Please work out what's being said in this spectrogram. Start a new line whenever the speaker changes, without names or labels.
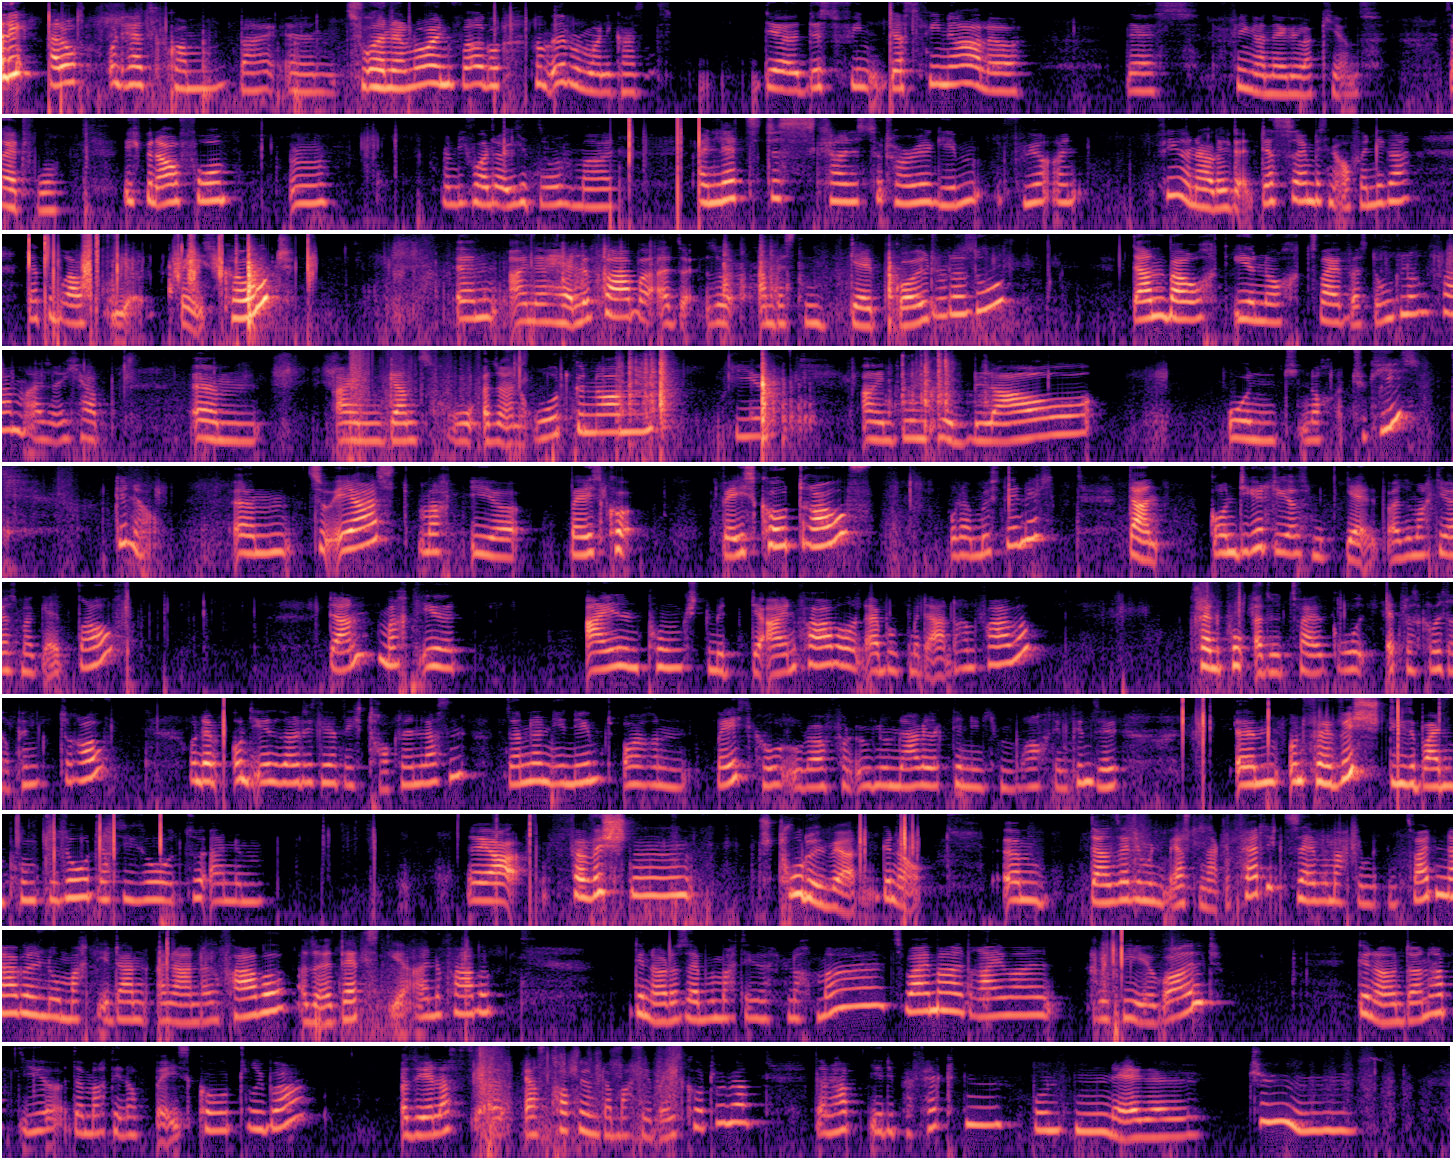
Halli, hallo und herzlich willkommen bei, ähm, zu einer neuen Folge vom Ilvermonicast. Der, fin das Finale des Fingernägellackierens. Seid froh. Ich bin auch froh. Mm, Und ich wollte euch jetzt noch mal ein letztes kleines Tutorial geben für ein Fingernagel. Das ist ein bisschen aufwendiger. Dazu braucht ihr Base Coat, ähm, eine helle Farbe, also so am besten gelb-gold oder so. Dann braucht ihr noch zwei etwas dunklere Farben. Also ich habe ähm, ein ganz rot, also ein Rot genommen. Hier ein dunkelblau und noch Türkis. Genau. Ähm, zuerst macht ihr Basecoat Base Coat drauf. Oder müsst ihr nicht. Dann grundiert ihr es mit Gelb. Also macht ihr erstmal Gelb drauf. Dann macht ihr einen Punkt mit der einen Farbe und einen Punkt mit der anderen Farbe. Kleine Punkte, also zwei etwas größere Punkte drauf. Und, dann, und ihr solltet es jetzt nicht trocknen lassen, sondern ihr nehmt euren Base Coat oder von irgendeinem Nagellack, den ihr nicht mehr braucht, den Pinsel, ähm, und verwischt diese beiden Punkte so, dass sie so zu einem, naja, verwischten Strudel werden. Genau. Ähm, dann seid ihr mit dem ersten Nagel fertig. Dasselbe macht ihr mit dem zweiten Nagel, nur macht ihr dann eine andere Farbe. Also ersetzt ihr eine Farbe. Genau, dasselbe macht ihr nochmal, zweimal, dreimal, wie viel ihr wollt. Genau, und dann habt ihr, dann macht ihr noch Base Coat drüber. Also ihr lasst es erst trocknen und dann macht ihr Base Coat drüber. Dann habt ihr die perfekten bunten Nägel. Tschüss.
